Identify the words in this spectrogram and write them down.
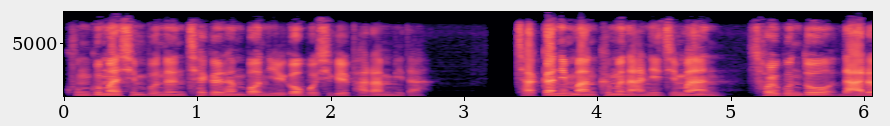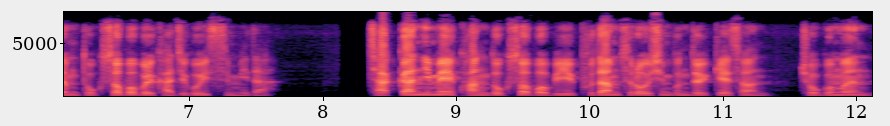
궁금하신 분은 책을 한번 읽어보시길 바랍니다. 작가님만큼은 아니지만 설군도 나름 독서법을 가지고 있습니다. 작가님의 광독서법이 부담스러우신 분들께선 조금은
